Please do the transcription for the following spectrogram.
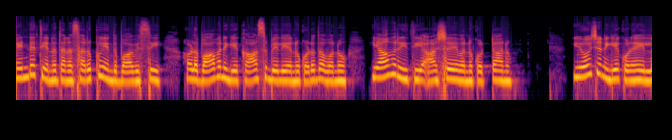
ಹೆಂಡತಿಯನ್ನು ತನ್ನ ಸರಕು ಎಂದು ಭಾವಿಸಿ ಅವಳ ಭಾವನೆಗೆ ಕಾಸು ಬೆಲೆಯನ್ನು ಕೊಡದವನು ಯಾವ ರೀತಿಯ ಆಶ್ರಯವನ್ನು ಕೊಟ್ಟಾನು. ಯೋಚನೆಗೆ ಕೊನೆಯಿಲ್ಲ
